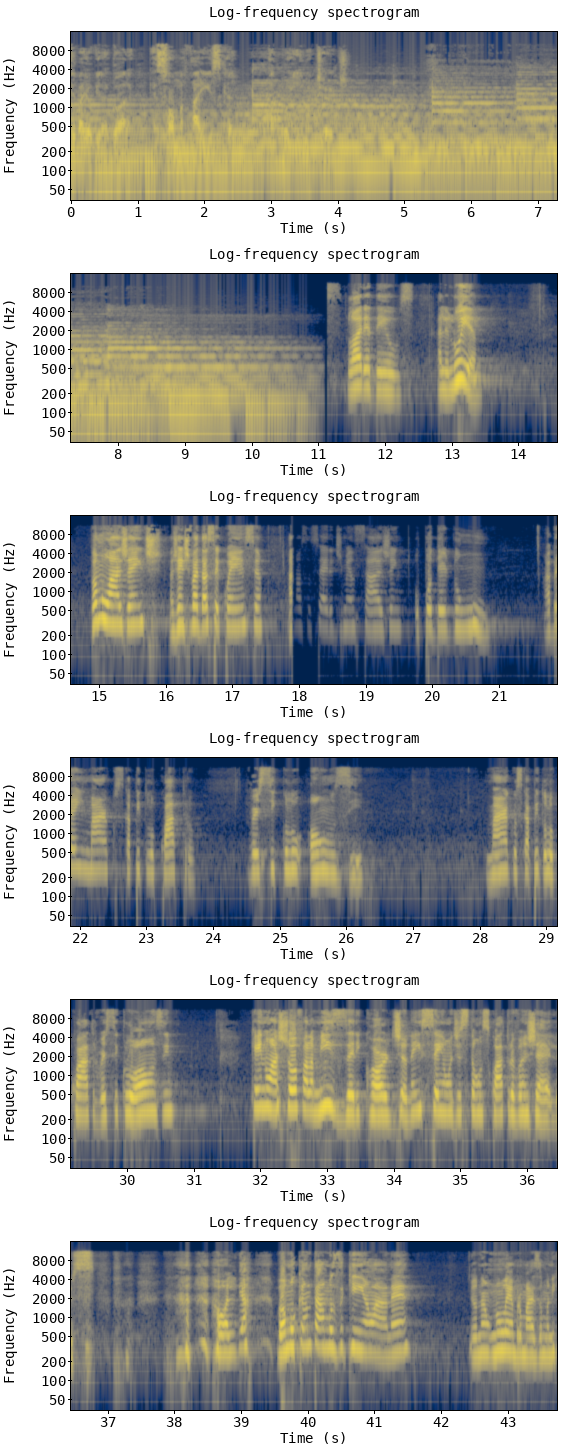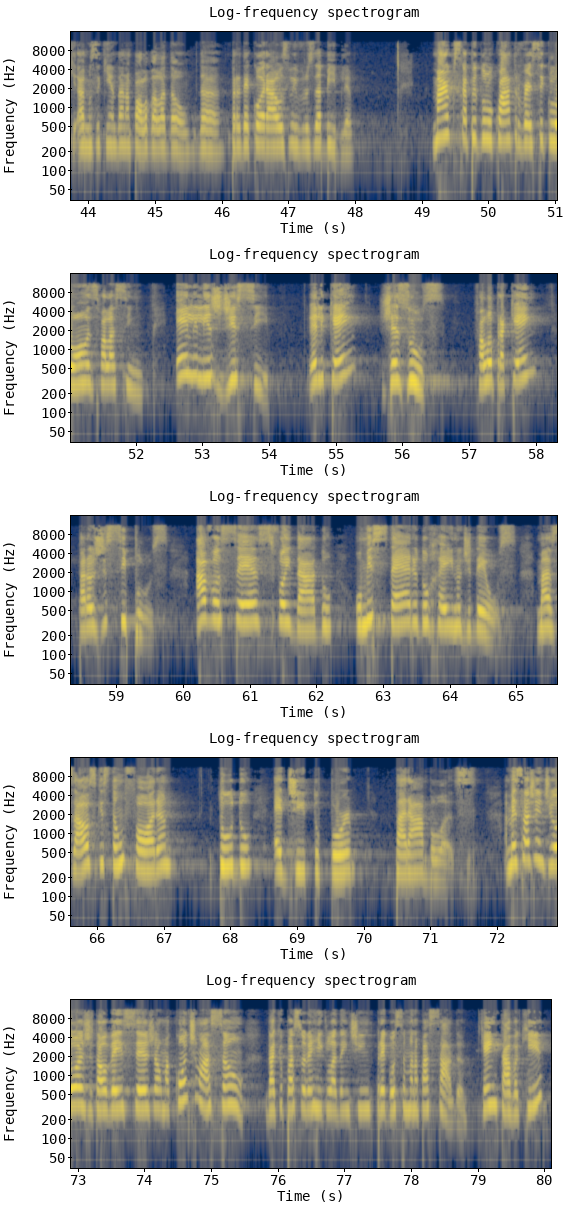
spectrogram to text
você vai ouvir agora é só uma faísca da Poema Church. Glória a Deus. Aleluia. Vamos lá, gente. A gente vai dar sequência à nossa série de mensagem, O Poder do Um. Abra em Marcos, capítulo 4, versículo 11. Marcos capítulo 4, versículo 11. Quem não achou, fala misericórdia, nem sei onde estão os quatro evangelhos. Olha, vamos cantar a musiquinha lá, né? Eu não, não lembro mais a, a musiquinha da Ana Paula Valadão, para decorar os livros da Bíblia. Marcos capítulo 4, versículo 11 fala assim: Ele lhes disse, ele quem? Jesus Falou para quem? Para os discípulos. A vocês foi dado o mistério do reino de Deus, mas aos que estão fora, tudo é dito por parábolas. A mensagem de hoje talvez seja uma continuação da que o pastor Henrique Ladentim pregou semana passada. Quem estava aqui?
